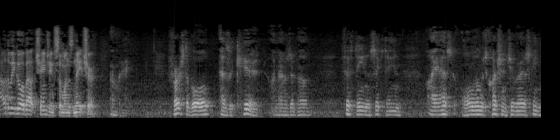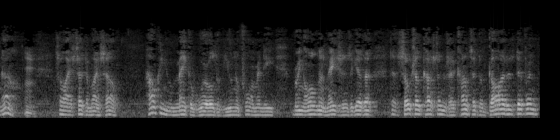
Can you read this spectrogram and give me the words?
How do we go about changing someone's nature? Okay. First of all, as a kid, when I was about 15 or 16, I asked all those questions you're asking now. Mm. So I said to myself, how can you make a world of uniformity, bring all the nations together? Their social customs, their concept of God is different.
